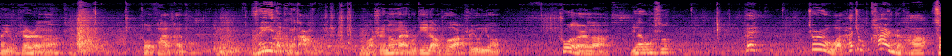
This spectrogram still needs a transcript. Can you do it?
有些人啊，跟我夸下海口，非得跟我打赌，说谁能卖出第一辆车啊，谁就赢。输了的人呢，离开公司。嘿，就是我，他就看着他怎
